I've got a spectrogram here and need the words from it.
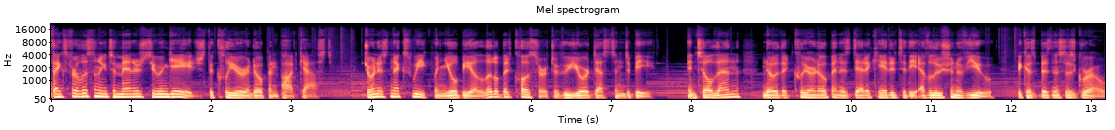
Thanks for listening to Manage to Engage, the clear and open podcast. Join us next week when you'll be a little bit closer to who you're destined to be. Until then, know that Clear and Open is dedicated to the evolution of you because businesses grow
